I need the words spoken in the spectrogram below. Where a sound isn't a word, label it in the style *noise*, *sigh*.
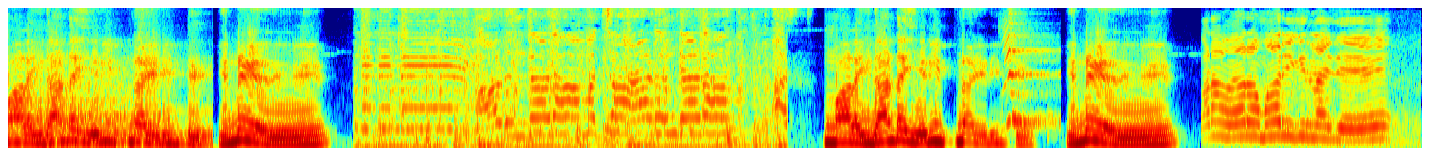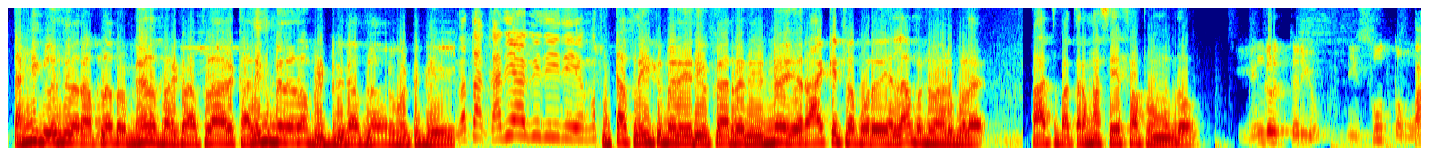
மாலை இதாண்டா எடிட்னா எடிட் என்ன இது? மாலை இதாண்டா எடிட்னா எடிட் என்ன இது? படம் வேற மாதிரி இருக்கிறா இது. தண்ணிக்குள்ள இருந்து வராப்புல அப்புறம் மேல பறக்கலாப்புல கழுகு மேல எல்லாம் போயிட்டு இருக்காப்புல ஒரு போட்டுக்கு. பார்த்தா கதையாக்குது இது விட்டா பிளைட் மேல ஏறி உட்கார்றது இன்னும் ராக்கெட்ல போறது எல்லாம் பண்ணுவாரு போல. பார்த்து பத்திரமா சேஃபா போங்க ப்ரோ எங்களுக்கு தெரியும் நீ சூத்தம்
